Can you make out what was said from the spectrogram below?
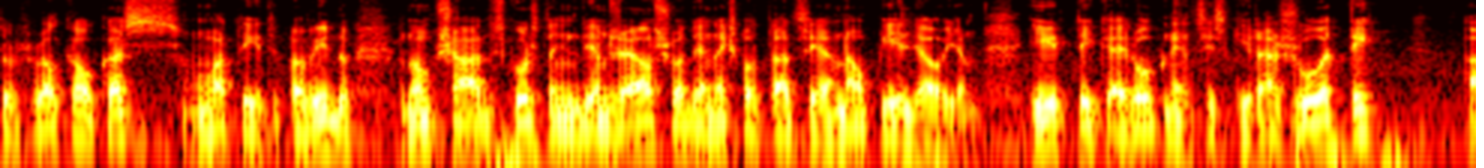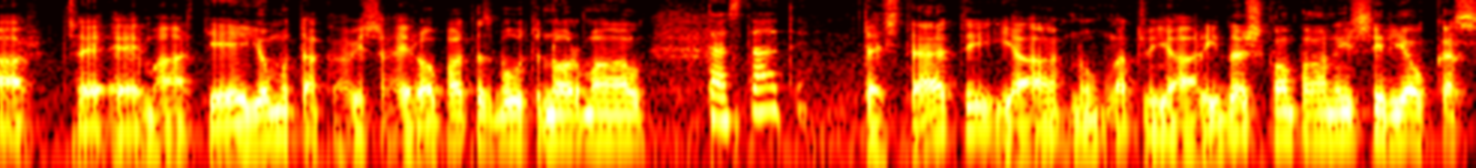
tur vēl kaut kas, un vatīte pa vidu. Nu, šādi skursteņi, diemžēl, šodien eksploatācijā nav pieļaujami. Ir tikai rūpnieciski ražoti ar CE mārķējumu, tā kā visā Eiropā tas būtu normāli. Testēti. Testēti, jā, nu, Latvijā arī dažas kompānijas ir jau, kas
